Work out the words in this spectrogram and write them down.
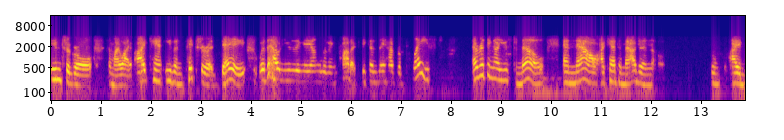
integral to my life. I can't even picture a day without using a young living product because they have replaced everything I used to know. And now I can't imagine I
